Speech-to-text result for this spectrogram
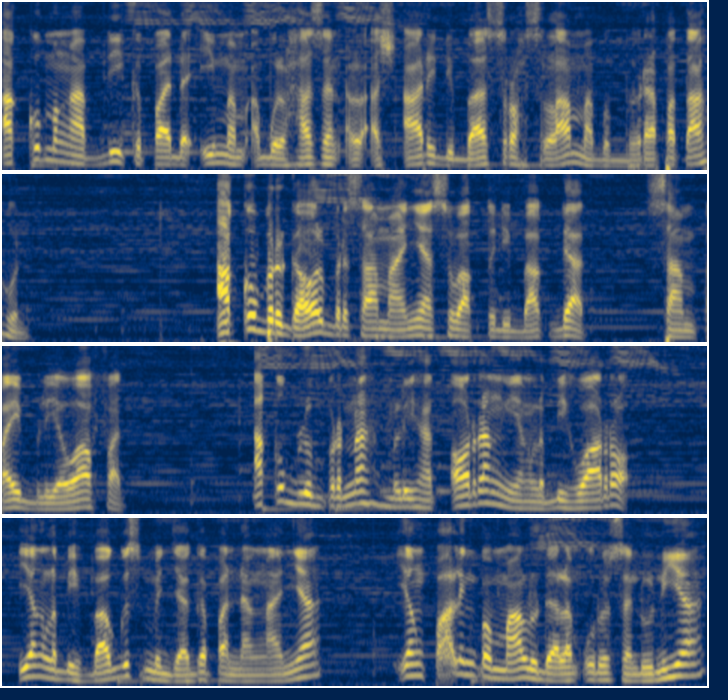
Aku mengabdi kepada Imam Abdul Hasan al-Ash'ari di Basrah selama beberapa tahun. Aku bergaul bersamanya sewaktu di Baghdad sampai beliau wafat. Aku belum pernah melihat orang yang lebih warok, yang lebih bagus menjaga pandangannya, yang paling pemalu dalam urusan dunia,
